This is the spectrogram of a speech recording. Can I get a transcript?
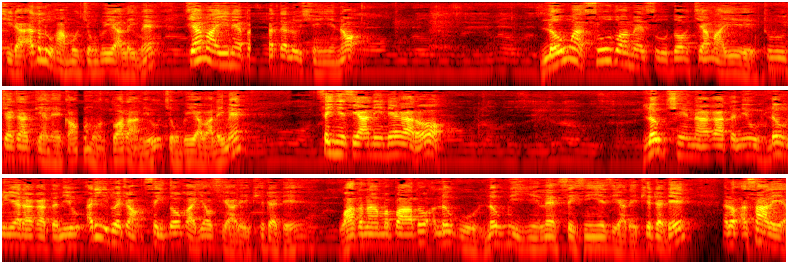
ရှိတာအဲ့ဒါလိုဟာမျိုးကြုံတွေ့ရလိမ့်မယ်ကျမ်းမာရေးနဲ့ပတ်သက်လို့ရှင်ရင်တော့လုံးဝစိုးသွားမယ်ဆိုတော့ကျမ်းမာရေးထူးထူးခြားခြားပြန်လဲကောင်းမွန်သွားတာမျိုးကြုံတွေ့ရပါလိမ့်မယ်စိတ်ညစ်စရာအနေနဲ့ကတော့လှုပ်ချင်တာကတစ်မျိုးလှုပ်နေရတာကတစ်မျိုးအဲ့ဒီအတွက်ကြောင့်စိတ်တော့ကရောက်စရာတွေဖြစ်တတ်တယ် ဝါသနာမပါတော့အလုပ်ကိုလုပ်မိရင်လဲစိတ်ဆင်းရဲစရာတွေဖြစ်တတ်တယ်အဲ့တော့အစတွေက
